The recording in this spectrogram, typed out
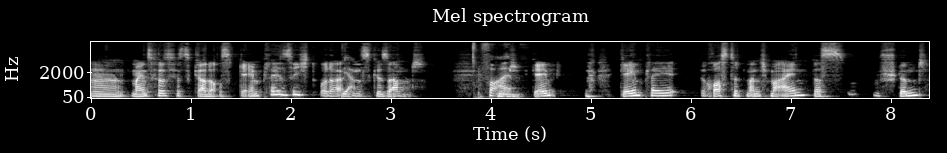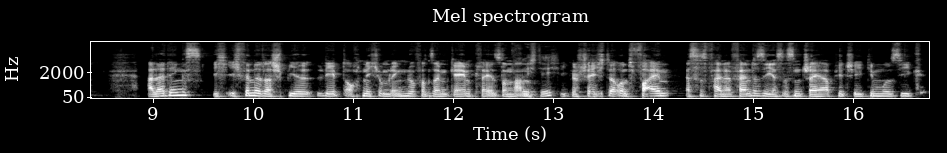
Hm, meinst du das jetzt gerade aus Gameplay-Sicht oder ja. insgesamt? Vor allem. Game Gameplay rostet manchmal ein, das stimmt. Allerdings, ich, ich finde, das Spiel lebt auch nicht unbedingt nur von seinem Gameplay, sondern Richtig. die Geschichte. Und vor allem, es ist Final Fantasy, es ist ein JRPG, die Musik.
